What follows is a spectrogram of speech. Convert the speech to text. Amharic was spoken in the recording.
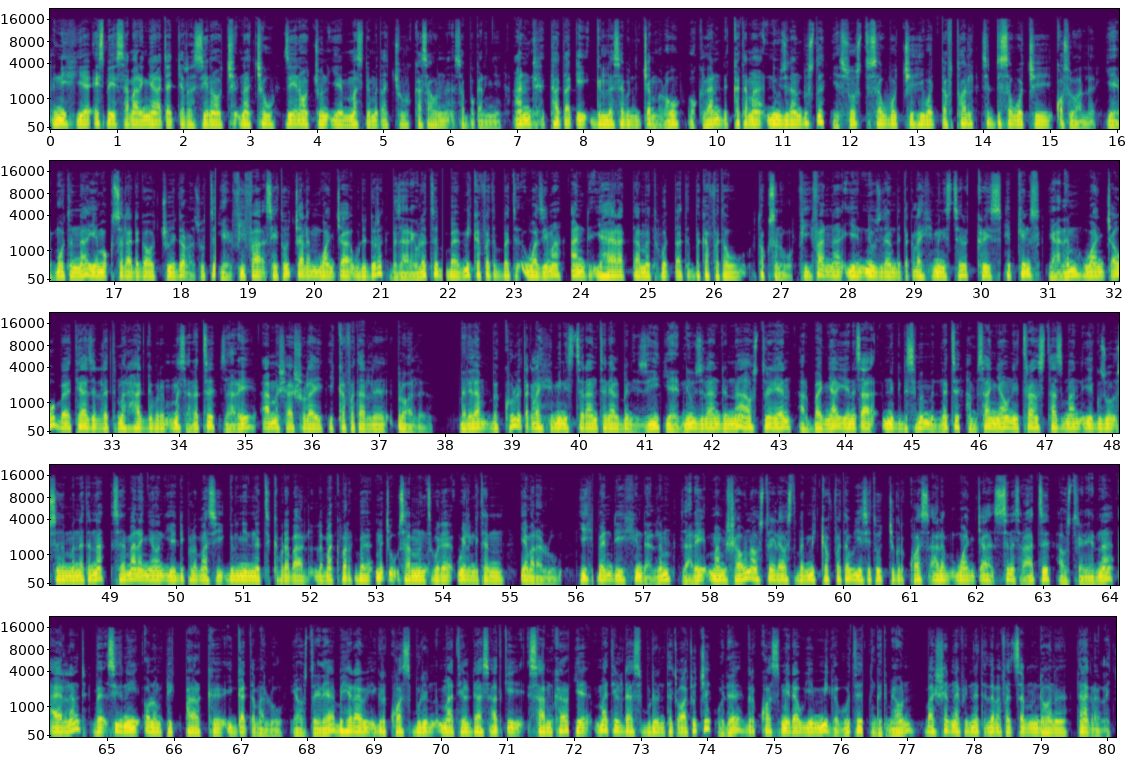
እኒህ የኤስቢኤስ አማርኛ አጫጭር ዜናዎች ናቸው። ዜናዎቹን የማስደመጣችሁ ካሳሁን ሰቦቃ ነኝ። አንድ ታጣቂ ግለሰብን ጨምሮ ኦክላንድ ከተማ ኒውዚላንድ ውስጥ የሶስት ሰዎች ሕይወት ጠፍቷል፣ ስድስት ሰዎች ቆስለዋል። የሞትና የመቁሰል አደጋዎቹ የደረሱት የፊፋ ሴቶች ዓለም ዋንጫ ውድድር በዛሬው ዕለት በሚከፈትበት ዋዜማ አንድ የ24 ዓመት ወጣት በከፈተው ተኩስ ነው። ፊፋና የኒውዚላንድ ጠቅላይ ሚኒስትር ክሪስ ሂፕኪንስ የዓለም ዋንጫው በተያዘለት መርሃ ግብር መሠረት ዛሬ አመሻሹ ላይ ይከፈታል ብለዋል። በሌላም በኩል ጠቅላይ ሚኒስትር አንቶኒ አልቤኒዚ የኒውዚላንድና አውስትሬልያን አርባኛ የነፃ ንግድ ስምምነት፣ ሃምሳኛውን የትራንስ ታዝማን የጉዞ ስምምነትና ሰማንያኛውን የዲፕሎማሲ ግንኙነት ክብረ በዓል ለማክበር በመጪው ሳምንት ወደ ዌሊንግተን ያመራሉ። ይህ በእንዲህ እንዳለም ዛሬ ማምሻውን አውስትራሊያ ውስጥ በሚከፈተው የሴቶች እግር ኳስ ዓለም ዋንጫ ስነ ስርዓት አውስትሬሊያና አየርላንድ በሲድኒ ኦሎምፒክ ፓርክ ይጋጠማሉ። የአውስትሬሊያ ብሔራዊ እግር ኳስ ቡድን ማቲልዳስ አጥቂ ሳም ከር የማቲልዳስ ቡድን ተጫዋቾች ወደ እግር ኳስ ሜዳው የሚገቡት ግጥሚያውን በአሸናፊነት ለመፈጸም እንደሆነ ተናግራለች።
